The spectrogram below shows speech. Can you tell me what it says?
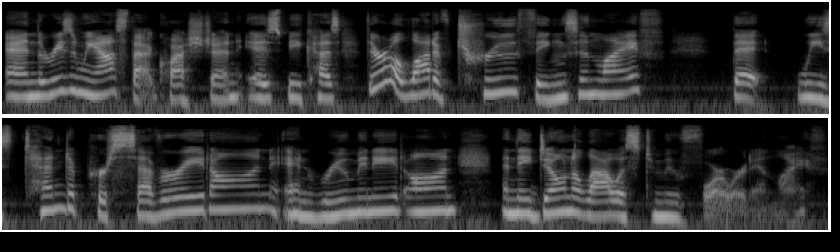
And the reason we ask that question is because there are a lot of true things in life that we tend to perseverate on and ruminate on, and they don't allow us to move forward in life.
